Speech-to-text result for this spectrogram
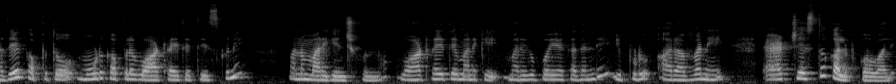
అదే కప్పుతో మూడు కప్పుల వాటర్ అయితే తీసుకుని మనం మరిగించుకుందాం. వాటర్ అయితే మనకి మరిగిపోయాయి కదండి ఇప్పుడు ఆ రవ్వని యాడ్ చేస్తూ కలుపుకోవాలి.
